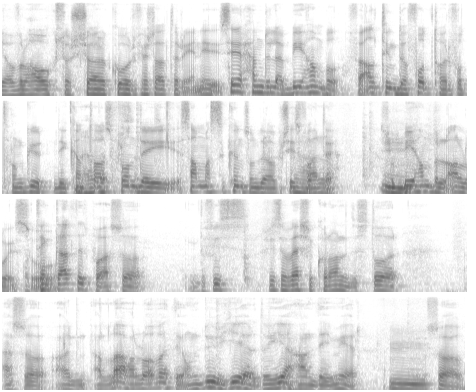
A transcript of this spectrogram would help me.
Jag vill ha också körkort. Förstår du? Ni säger alhamdulillah, be humble. För allting du har fått har du fått från Gud. Det kan tas 100%. från dig samma sekund som du har precis fått det. Så Mm. be humble always. Och tänk alltid på, alltså, det finns, det finns en vers i Koranen, det står Alltså Allah har lovat dig, om du ger, då ger han dig mer. mm. Så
